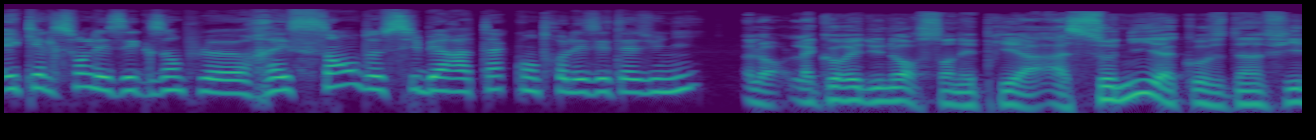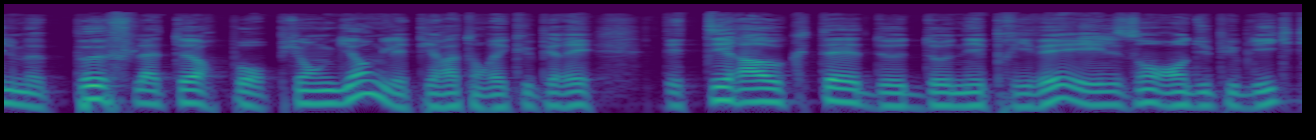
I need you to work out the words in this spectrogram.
Et quels sont les exemples récents de cyberattaques contre les États-Unis? Alors, la Corée du Nord s'en est pris à, Sony à cause d'un film peu flatteur pour Pyongyang. Les pirates ont récupéré des téraoctets de données privées et ils ont rendu public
